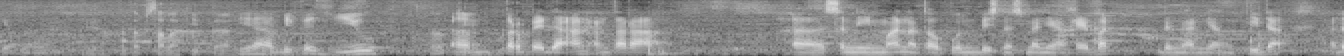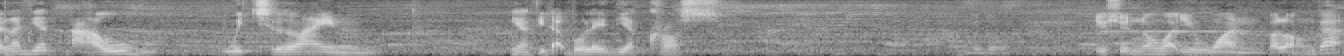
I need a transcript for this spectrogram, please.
Gitu. ya, tetap salah kita. ya because you Oke. um, perbedaan antara uh, seniman ataupun businessman yang hebat dengan yang tidak adalah dia tahu which line yang tidak boleh dia cross gitu you should know what you want kalau enggak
